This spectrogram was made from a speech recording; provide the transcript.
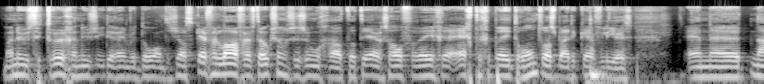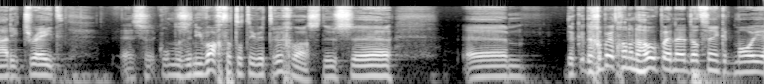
Maar nu is hij terug en nu is iedereen weer dol enthousiast. Kevin Love heeft ook zo'n seizoen gehad dat hij ergens halverwege echt een gebeten hond was bij de Cavaliers. En na die trade konden ze niet wachten tot hij weer terug was. Dus... Um, er, er, gebeurt gewoon een hoop en uh, dat vind ik het mooie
